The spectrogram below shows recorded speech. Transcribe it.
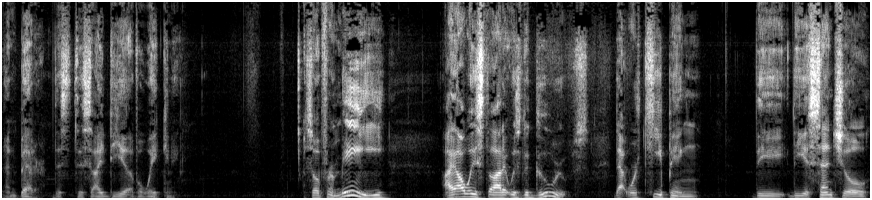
and better this, this idea of awakening. So for me, I always thought it was the gurus that were keeping the the essential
